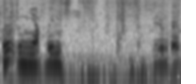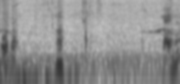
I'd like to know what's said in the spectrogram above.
เออเงียบเว้ยนี่ ที่ต้องไก่ปวดอะไก่นะ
